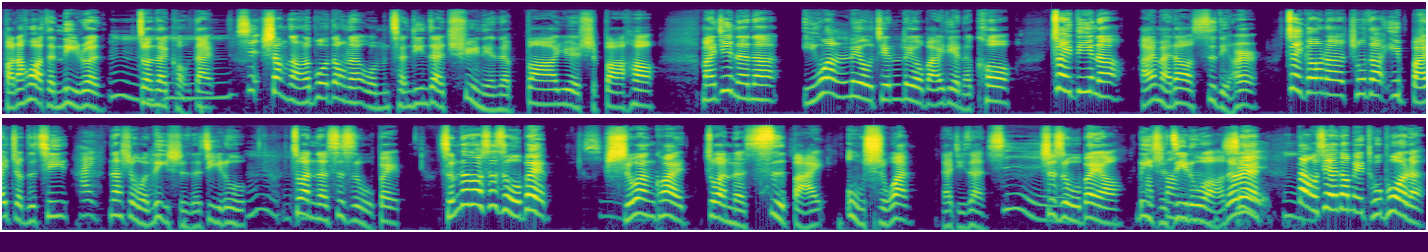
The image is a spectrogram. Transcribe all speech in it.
把它化成利润，嗯赚在口袋。嗯是上涨的波动呢，我们曾经在去年的八月十八号买进了呢一万六千六百点的 call，最低呢还买到四点二，最高呢出到一百九十七，嗨，那是我历史的记录，嗯嗯赚了四十五倍。什么叫做四十五倍？十万块赚了四百五十万，来集赞，是。四十五倍哦，历史记录哦，啊对不对？到现在都没突破的，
